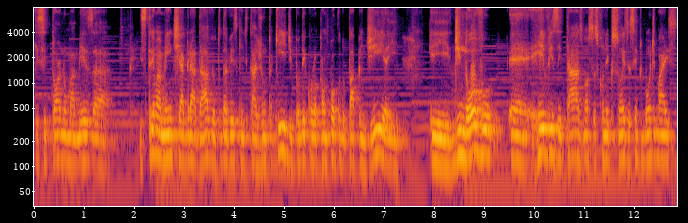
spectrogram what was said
Que se torna uma mesa extremamente agradável toda vez que a gente está junto aqui, de poder colocar um pouco do papo em dia e, e de novo, é, revisitar as nossas conexões, é sempre bom demais.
